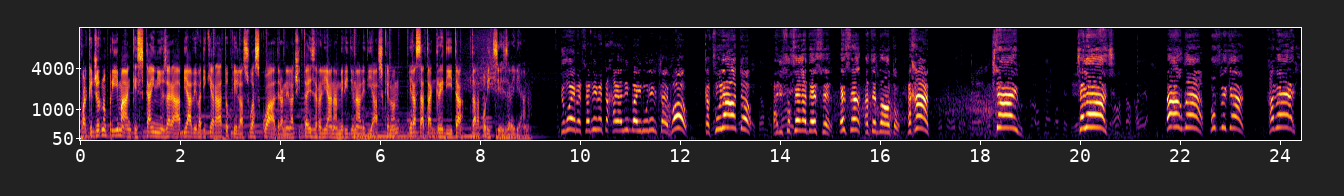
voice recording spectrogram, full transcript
Qualche giorno prima anche Sky News Arabia aveva dichiarato che la sua squadra nella città israeliana meridionale di Ashkelon era stata aggredita dalla polizia israeliana. תראו, הם מצלמים את החיילים באימונים שלהם, בואו! כתבו לאוטו! אני סופר עד עשר. עשר, אתם באוטו. אחת! שתיים! שלוש! ארבע! עוף מכאן! חמש!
